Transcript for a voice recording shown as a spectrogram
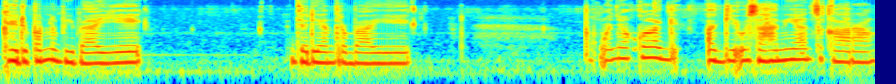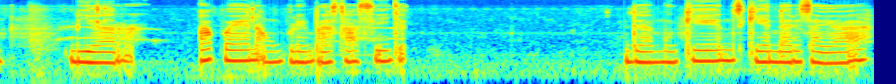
kehidupan lebih baik. Jadi yang terbaik. Pokoknya aku lagi lagi usaha nian sekarang biar apa ya nak ngumpulin prestasi. Dan mungkin sekian dari saya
